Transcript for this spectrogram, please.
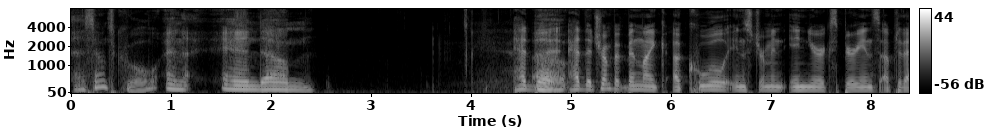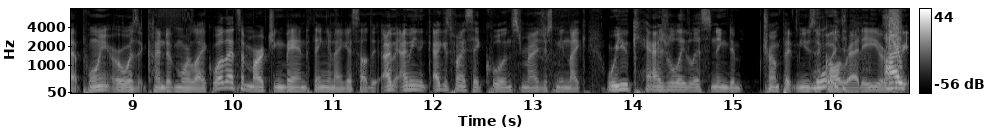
that sounds cool, and and um, Had the Uh, had the trumpet been like a cool instrument in your experience up to that point, or was it kind of more like, well, that's a marching band thing, and I guess I'll do. I, I mean, I guess when I say cool instrument, I just mean like, were you casually listening to trumpet music Well, already? Or I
